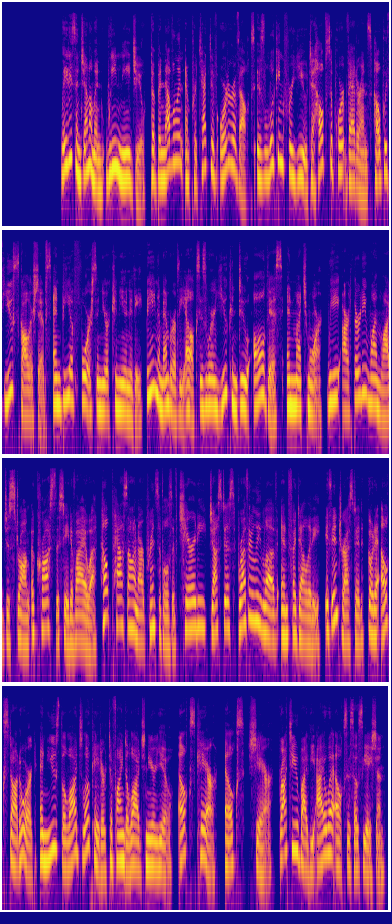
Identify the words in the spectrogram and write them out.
Ladies and gentlemen, we need you. The Benevolent and Protective Order of Elks is looking for you to help support veterans, help with youth scholarships, and be a force in your community. Being a member of the Elks is where you can do all this and much more. We are 31 lodges strong across the state of Iowa. Help pass on our principles of charity, justice, brotherly love, and fidelity. If interested, go to elks.org and use the lodge locator to find a lodge near you. Elks Care, Elks Share. Brought to you by the Iowa Elks Association.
